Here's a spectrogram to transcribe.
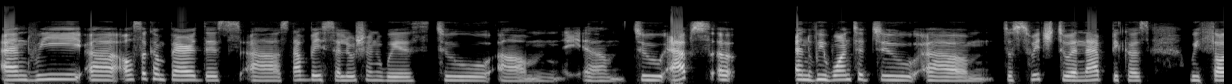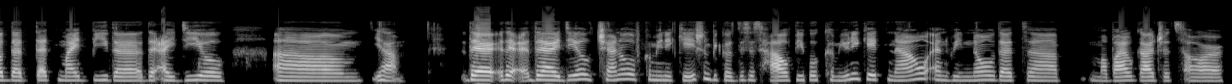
And we uh, also compared this uh, Staffbase solution with two, um, um, two apps. Uh, and we wanted to um, to switch to an app because we thought that that might be the the ideal um, yeah the, the, the ideal channel of communication because this is how people communicate now and we know that uh, mobile gadgets are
